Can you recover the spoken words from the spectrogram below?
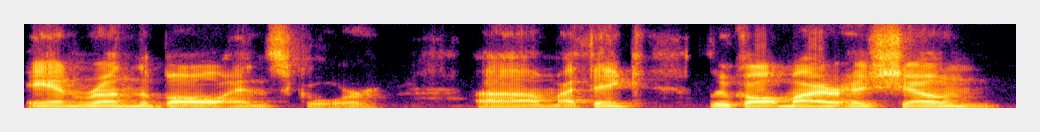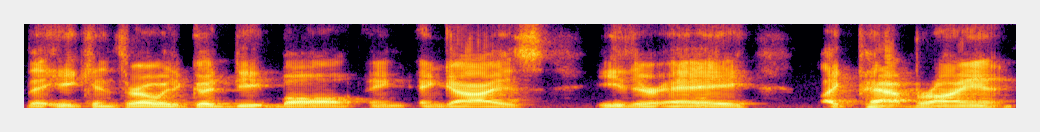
and run the ball and score. Um, I think Luke Altmyer has shown that he can throw a good deep ball, and, and guys either a like Pat Bryant,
